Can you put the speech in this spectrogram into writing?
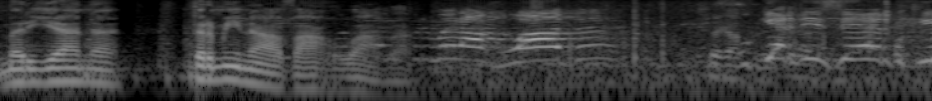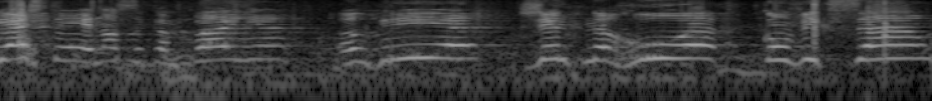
Mariana terminava a arruada. Primeira arruada, o que quer dizer que esta é a nossa campanha, alegria, gente na rua, convicção.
